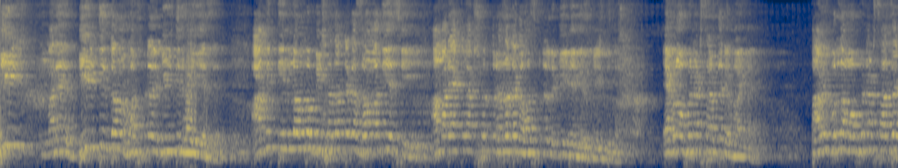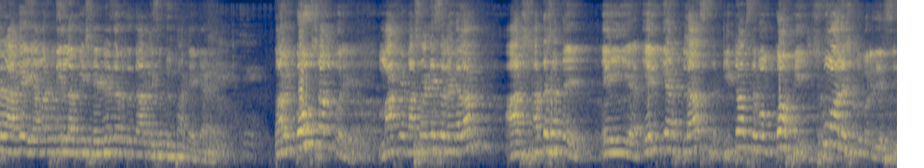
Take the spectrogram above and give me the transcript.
বিশ মানে বিশ দিন যখন হসপিটালে বিশ দিন হয়ে গিয়েছে আমি তিন লক্ষ বিশ হাজার টাকা জমা দিয়েছি। আমার এক লাখ সত্তর হাজার টাকা হসপিটালে বিল হয়ে গেছে বিশ দিনে। এখন ওপেন হার্ট সার্জারি হয় নাই। তা আমি বললাম ওপেন হার্ট সার্জারির আগেই আমার তিন লাখ বিশ শেষ হয়ে যাবে যদি আর কিছুদিন থাকে এখানে। তো আমি কৌশল করে মাকে বাসায় নিয়ে চলে গেলাম। আর সাথে সাথে এই এল কেয়ার প্লাস ডিটক্স এবং কফি সমানে শুরু করে দিয়েছি।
